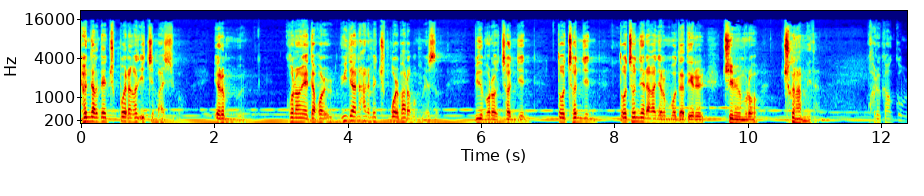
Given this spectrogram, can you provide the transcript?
변장된 축복이라는 것을 잊지 마시고 여러분 고난에 다가올 위대한 하나님의 축복을 바라보면서 믿음으로 전진 또 전진 또 전진나간 여러분 모두가 되기를 주의 이름으로 축원합니다. 거룩한 꿈을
